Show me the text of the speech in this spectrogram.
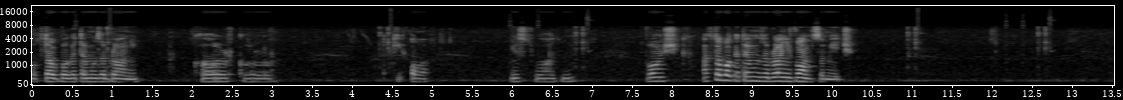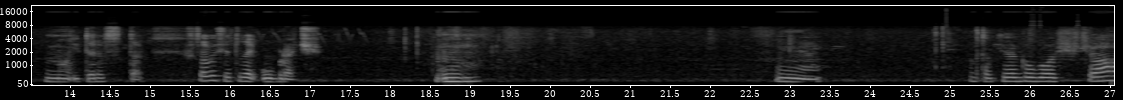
bo kto bogatemu zabroni. Kolor, kolor. Taki o. Jest ładny. Wąsik. A kto bogatemu zabroni wąsa mieć? No i teraz tak. By się tutaj ubrać? Mhm. Nie. Takiego gościa.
